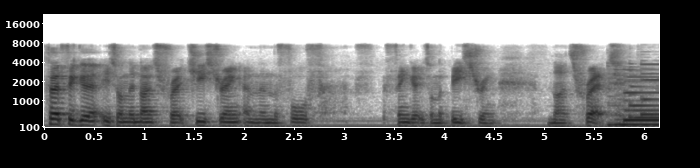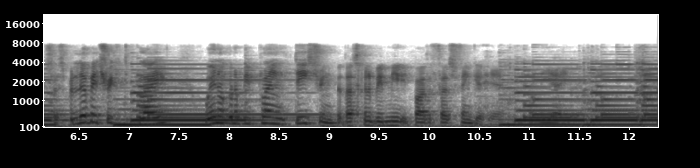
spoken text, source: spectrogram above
Third finger is on the ninth fret, G string, and then the fourth finger is on the B string ninth fret. So it's a little bit tricky to play. We're not going to be playing D string, but that's going to be muted by the first finger here, the A.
